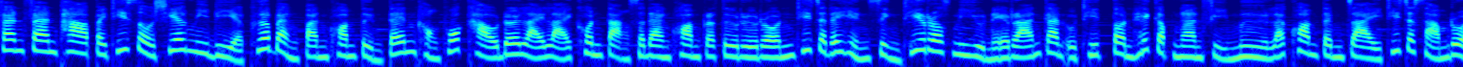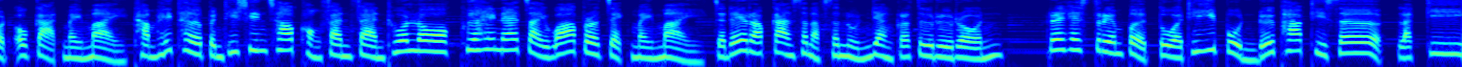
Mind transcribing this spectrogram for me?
แฟนๆ พาไปที่โซเชียลมีเดียเพื่อแบ่งปันความตื่นเต้นของพวกเขาโดยหลายๆ คนต่างแสดงความกระตือรือร้นที่จะได้เห็นสิ่งที่โรสมีอยู่ในร้านการอุทิศตนให้กับงานฝีมือและความเต็มใจที่จะสำรวจโอกาสใหม่ๆทำให้เธอเป็นที่ชื่นชอบของแฟนๆ ทั่วโลก เพื่อให้แน่ใจว่าโปรเจกต์ใหม่ๆ จะได้รับการสนับสนุนอย่างกระตือรือร้น เรเฮสเตรียมเปิดตัวที่ญี่ปุ่นด้วยภาพทีเซอร์ลักกี้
